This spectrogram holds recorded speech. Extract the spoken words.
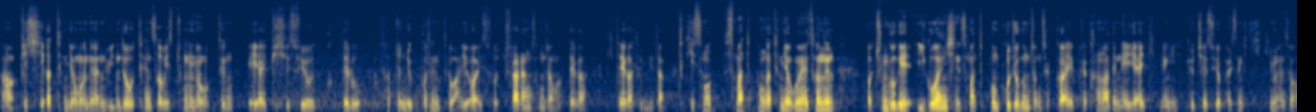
어, PC 같은 경우는 윈도우 10 서비스 종료 등 AI PC 수요 확대로 4.6% YOY 수- 출하량 성장 확대가 기대가 됩니다. 특히 스마트폰 같은 경우에서는 어, 중국의 이구안신 스마트폰 보조금 정책과 애플의 강화된 AI 기능이 교체 수요 발생시키면서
